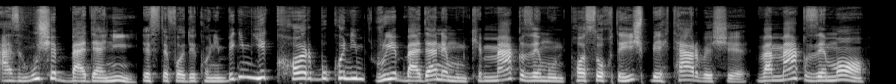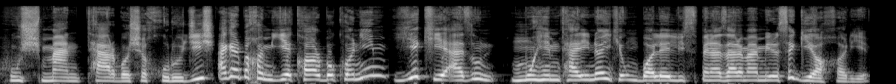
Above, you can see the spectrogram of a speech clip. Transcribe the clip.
از هوش بدنی استفاده کنیم بگیم یه کار بکنیم روی بدنمون که مغزمون پاسخدهیش بهتر بشه و مغز ما هوشمندتر باشه خروجیش اگر بخوایم یه کار بکنیم یکی از اون مهمترینایی که اون بالای لیست به نظر من می‌رسه گیاهخواریه.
